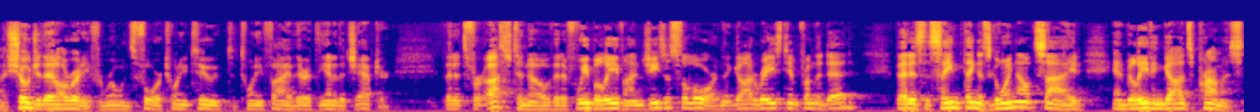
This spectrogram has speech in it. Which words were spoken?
I showed you that already from Romans 4, 22 to 25, there at the end of the chapter. That it's for us to know that if we believe on Jesus the Lord and that God raised him from the dead, that is the same thing as going outside and believing God's promise.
